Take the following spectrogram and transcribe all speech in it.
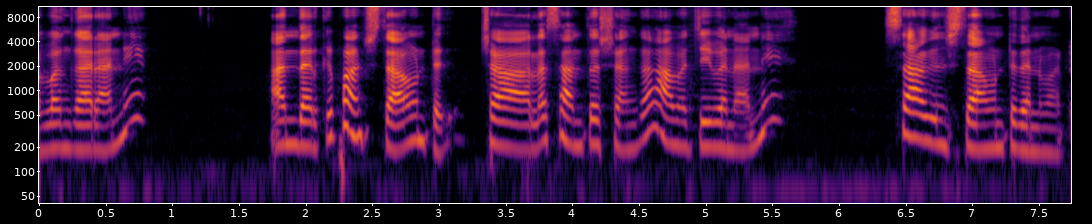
బంగారాన్ని అందరికీ పంచుతూ ఉంటుంది. చాలా సంతోషంగా ఆమె జీవనాన్ని సాగించుతూ ఉంటుంది అన్నమాట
